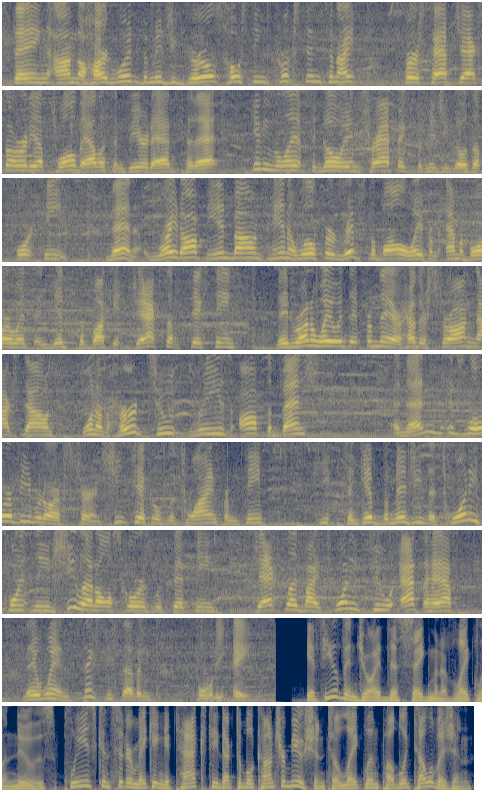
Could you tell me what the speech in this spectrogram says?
Staying on the hardwood, Bemidji girls hosting Crookston tonight. First half, Jack's already up 12. Allison Beard adds to that. Getting the layup to go in traffic, Bemidji goes up 14. Then, right off the inbounds, Hannah Wilford rips the ball away from Emma Borowitz and gets the bucket. Jack's up 16. They'd run away with it from there. Heather Strong knocks down one of her two threes off the bench. And then it's Laura Bieberdorf's turn. She tickles the twine from deep to give Bemidji the 20 point lead. She led all scorers with 15. Jacks led by 22 at the half. They win 67 48. If you've enjoyed this segment of Lakeland News, please consider making a tax deductible contribution to Lakeland Public Television.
